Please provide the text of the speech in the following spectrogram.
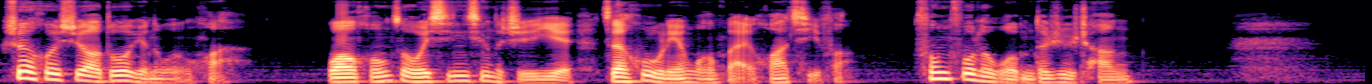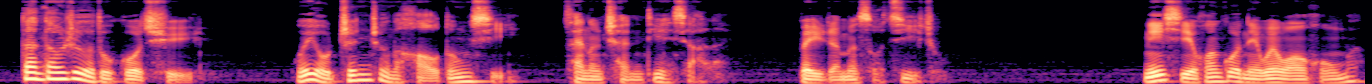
社会需要多元的文化，网红作为新兴的职业，在互联网百花齐放，丰富了我们的日常。但当热度过去，唯有真正的好东西。才能沉淀下来，被人们所记住。你喜欢过哪位网红吗？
